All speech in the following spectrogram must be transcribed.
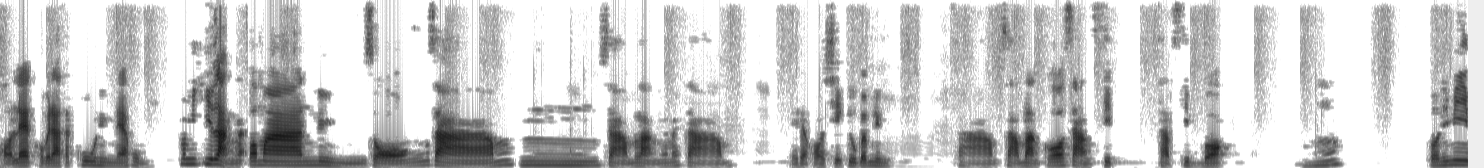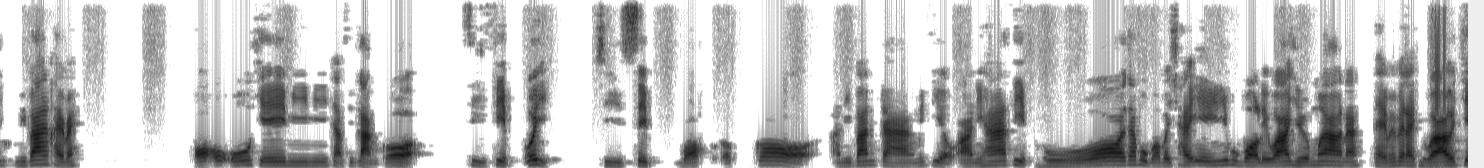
ขอแลกขอเวลาสักครู่หนึ่งนะผม มันมีกี่หลังอะประมาณหนึ่งสองสามอืมสามหลังใช่ไหมสามเดี๋ยวขอเช็คดูแป๊บหนึ่งสามสามหลังก็สามสิบสามสิบบล็อกอืมตัวนี้มีมีบ้านใครไหมอ๋อโอโอเค มีมีสามสิบหลังก็สี่สิบเอ้ยสี่สิบบล็อกแล้วก็อันนี้บ้านกลางไม่เกี่ยวอันนี้ห้าสิบโห ถ้าผมเอาไปใช้เองนี่ผมบอกเลยว่าเยอะมากนะ แต่ไม่เป็นไรถือว่าเอาไปแจ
